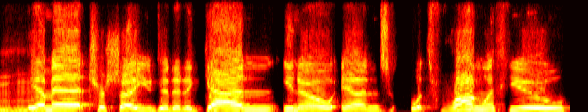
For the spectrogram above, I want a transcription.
Mm-hmm. Damn it, Trisha, you did it again. You know, and what's wrong with you?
